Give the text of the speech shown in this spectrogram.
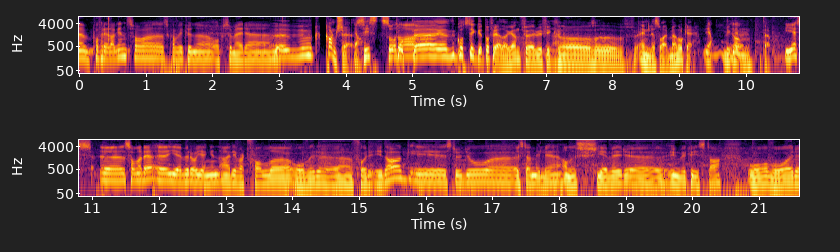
eh, på fredagen så skal vi kunne oppsummere eh, Kanskje. Ja. Sist så tok da, det et godt stykke ut på fredagen før vi fikk noe endelig svar, men ok. Ja, vi kan, ja. Yes, eh, sånn er det. Giæver og gjengen er i hvert fall over for i dag. I studio Øystein Millie, Anders Giæver, Yngve Kvistad og vår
